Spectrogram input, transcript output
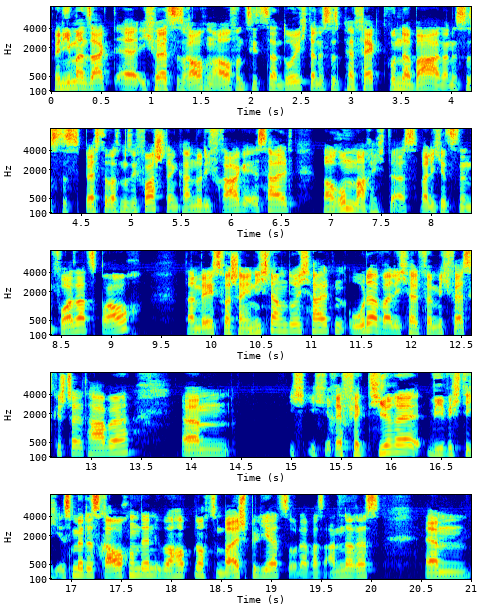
wenn jemand sagt, äh, ich höre jetzt das Rauchen auf und zieht's dann durch, dann ist es perfekt, wunderbar, dann ist es das Beste, was man sich vorstellen kann. Nur die Frage ist halt, warum mache ich das? Weil ich jetzt einen Vorsatz brauche, dann werde ich es wahrscheinlich nicht lang durchhalten, oder weil ich halt für mich festgestellt habe, ähm, ich, ich reflektiere, wie wichtig ist mir das Rauchen denn überhaupt noch, zum Beispiel jetzt oder was anderes. Ähm,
